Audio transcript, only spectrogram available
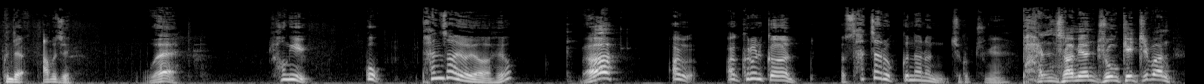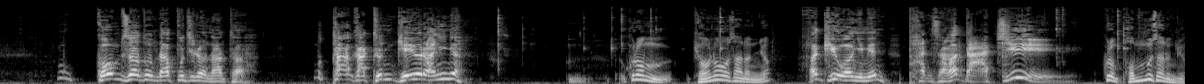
근데 아버지, 왜? 형이 꼭 판사여야 해요? 어? 아, 아 그러니까 사자로 끝나는 직업 중에. 판사면 좋겠지만 뭐, 검사도 나쁘지는 않다. 뭐 다 같은 계열 아니냐? 그럼 변호사는요? 아 기왕이면 판사가 낫지. 그럼 법무사는요?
